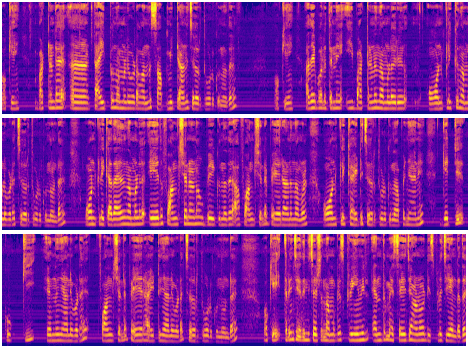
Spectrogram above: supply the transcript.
ഓക്കെ. ബട്ടന്റെ ടൈപ്പ് നമ്മളിവിടെ വന്ന് സബ്മിറ്റ് ആണ് ചേർത്ത് കൊടുക്കുന്നത്. ഓക്കെ. അതേപോലെ തന്നെ ഈ ബട്ടണ് നമ്മളൊരു ഓൺ ക്ലിക്ക് നമ്മളിവിടെ ചേർത്ത് കൊടുക്കുന്നുണ്ട്. ഓൺ ക്ലിക്ക് അതായത് നമ്മൾ ഏത് ഫംഗ്ഷനാണോ ഉപയോഗിക്കുന്നത് ആ ഫംഗ്ഷന്റെ പേരാണ് നമ്മൾ ഓൺ ക്ലിക്കായിട്ട് ചേർത്ത് കൊടുക്കുന്നത്. അപ്പോൾ ഞാൻ ഗെറ്റ് കുക്കി എന്ന് ഞാനിവിടെ ഫംഗ്ഷന്റെ പേരായിട്ട് ഞാനിവിടെ ചേർത്ത് കൊടുക്കുന്നുണ്ട്. ഓക്കെ ഇത്രയും ചെയ്തതിന് ശേഷം നമുക്ക് സ്ക്രീനിൽ എന്ത് മെസ്സേജ് ആണോ ഡിസ്പ്ലേ ചെയ്യേണ്ടത്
